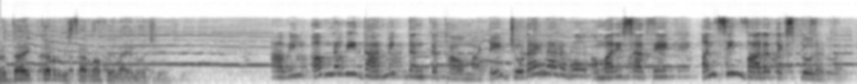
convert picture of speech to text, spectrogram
અડધા એકર વિસ્તારમાં ફેલાયેલો છે. આવી અવનવી ધાર્મિક દંતકથાઓ માટે જોડાયેલા રહો અમારી સાથે અનસીન ભારત એક્સપ્લોરર પર.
